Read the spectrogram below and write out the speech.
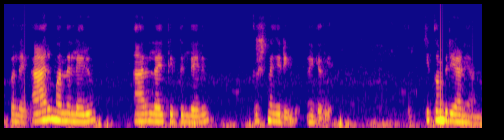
അപ്പം ലൈവ് ആരും വന്നില്ലേലും ആരും ലൈക്ക് ഇട്ടില്ലേലും കൃഷ്ണഗിരി ഇടും എനിക്കറിയാം. ചിക്കൻ ബിരിയാണിയാണ്.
